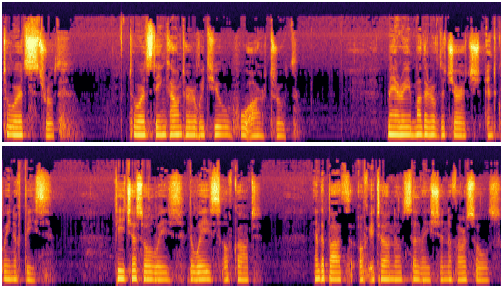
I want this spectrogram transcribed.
towards truth, towards the encounter with you who are truth. Mary, Mother of the Church and Queen of Peace, teach us always the ways of God and the path of eternal salvation of our souls.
